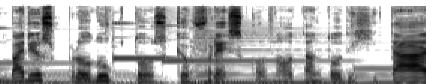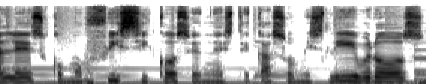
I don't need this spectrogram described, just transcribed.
varios productos que ofrezco, ¿no? tanto digitales como físicos, en este caso mis libros.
